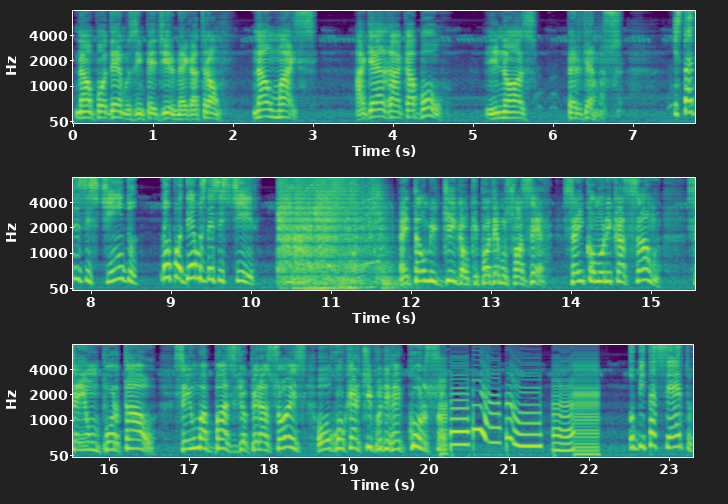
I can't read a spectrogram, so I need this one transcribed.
Não podemos impedir Megatron. Não mais. A guerra acabou e nós perdemos. Está desistindo? Não podemos desistir. Então me diga o que podemos fazer. Sem comunicação, sem um portal, sem uma base de operações ou qualquer tipo de recurso. O Bi tá certo.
